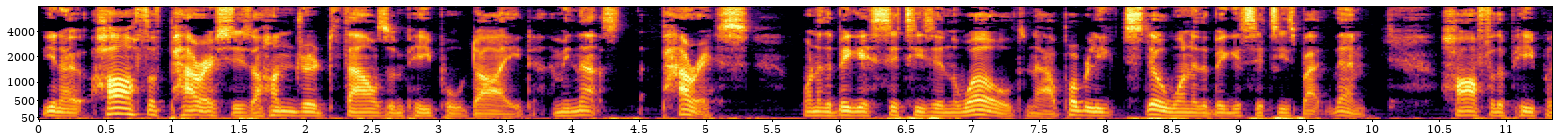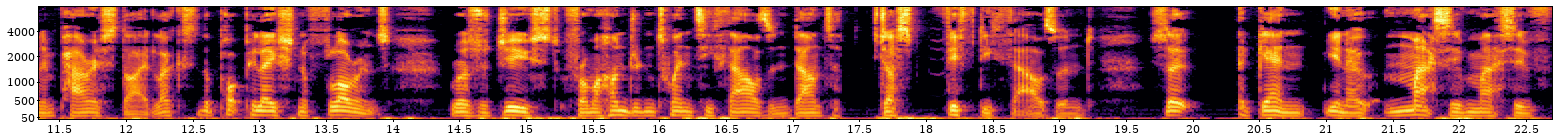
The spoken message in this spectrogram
You know, half of Paris is 100,000 people died. I mean, that's Paris, one of the biggest cities in the world now, probably still one of the biggest cities back then. Half of the people in Paris died. Like the population of Florence was reduced from 120,000 down to just 50,000. So again, you know, massive, massive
